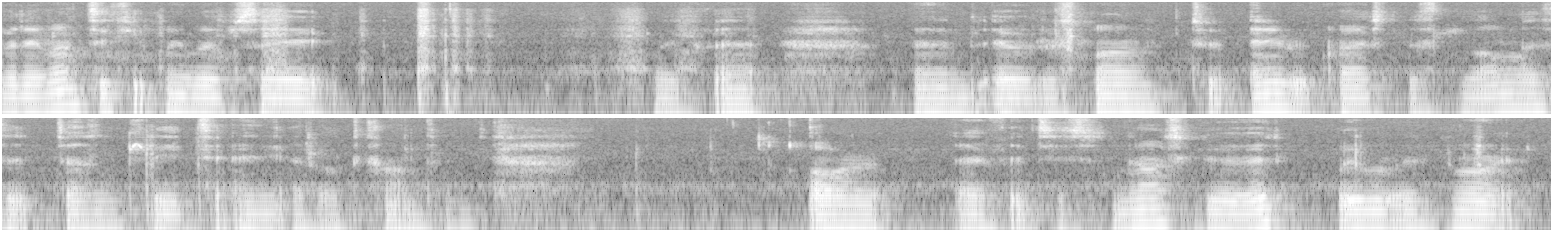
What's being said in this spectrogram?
but I want to keep my website like that it would respond to any request as long as it doesn't lead to any adult content. Or if it is not good, we will ignore it.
